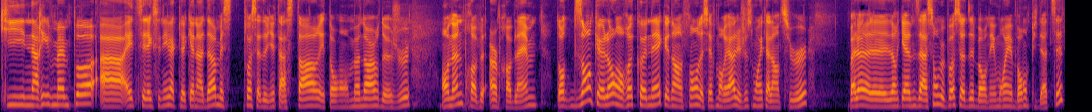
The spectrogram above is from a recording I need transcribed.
qui n'arrive même pas à être sélectionné avec le Canada, mais toi, ça devient ta star et ton meneur de jeu. On a une un problème. Donc, disons que là, on reconnaît que dans le fond, le CF Montréal est juste moins talentueux. Ben là, l'organisation ne peut pas se dire, bon, on est moins bon, puis that's it.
